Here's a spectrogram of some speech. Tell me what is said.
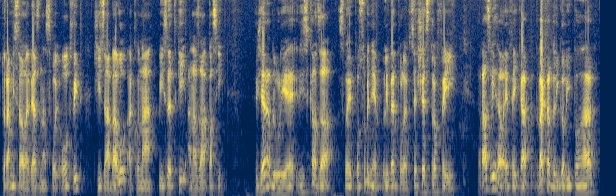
ktorá myslela viac na svoj outfit či zábavu ako na výsledky a na zápasy. Gerard Houllier získal za svoje pôsobenie v Liverpool FC 6 trofejí. Raz vyhral FA Cup, dvakrát ligový pohár,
